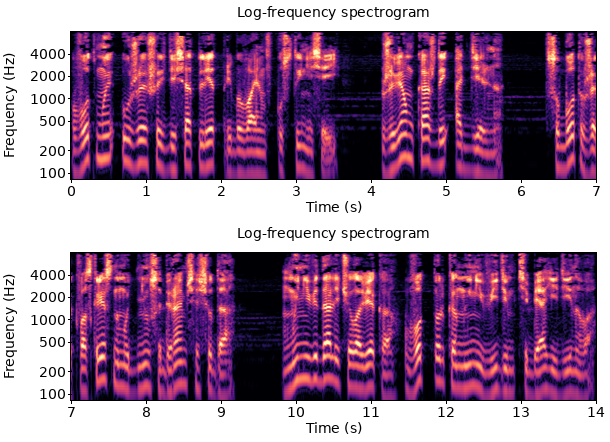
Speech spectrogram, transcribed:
Вот мы уже шестьдесят лет пребываем в пустыне сей. Живем каждый отдельно. В субботу же к воскресному дню собираемся сюда. Мы не видали человека, вот только ныне видим тебя единого».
